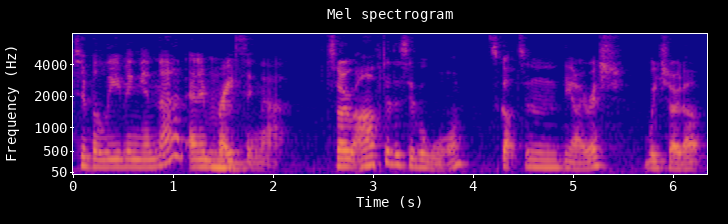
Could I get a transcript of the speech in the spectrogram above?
to believing in that and embracing that. So after the Civil War, Scots and the Irish, we showed up.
